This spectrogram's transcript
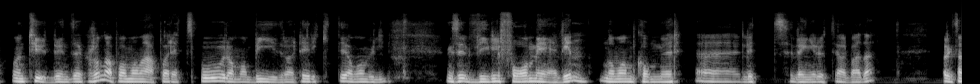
og en tydelig indikasjon da, på om man er på rett spor, om man bidrar til riktig, om man vil, vil få medvind når man kommer eh, litt lenger ut i arbeidet, f.eks.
